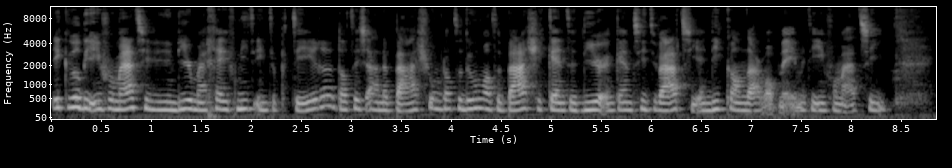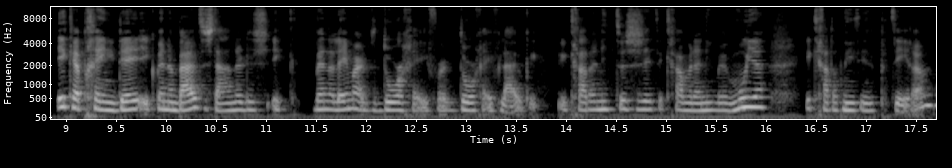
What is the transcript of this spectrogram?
ik wil die informatie die een dier mij geeft niet interpreteren. Dat is aan het baasje om dat te doen. Want het baasje kent het dier en kent de situatie. En die kan daar wat mee met die informatie. Ik heb geen idee. Ik ben een buitenstaander. Dus ik ben alleen maar de doorgever, het doorgeefluik. Ik, ik ga er niet tussen zitten. Ik ga me daar niet mee bemoeien. Ik ga dat niet interpreteren.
